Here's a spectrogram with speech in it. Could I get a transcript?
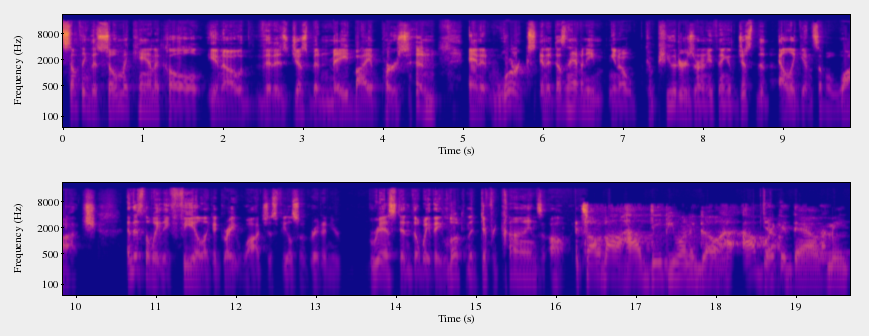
something that's so mechanical, you know, that has just been made by a person and it works and it doesn't have any, you know, computers or anything, just the elegance of a watch. And this is the way they feel. Like a great watch just feels so great on your wrist and the way they look and the different kinds. Oh, it's all about how deep you want to go. I, will break yeah. it down. I mean,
